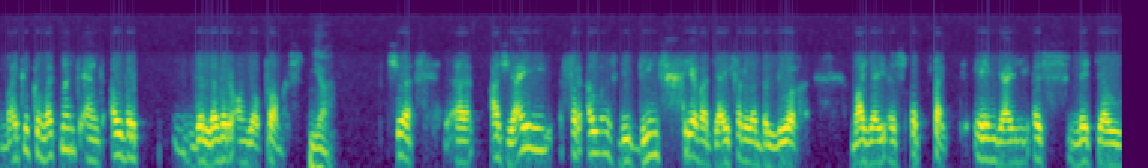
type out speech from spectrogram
make a commitment and over deliver on your promise. Ja. So uh as jy vir ouens die diens gee wat jy vir hulle beloof, maar jy is op tyd en jy is met jou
